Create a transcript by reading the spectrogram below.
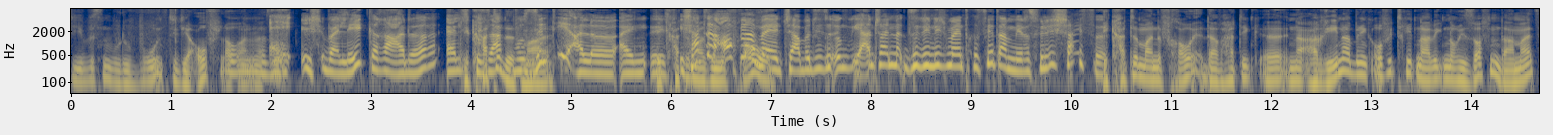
die wissen, wo du wohnst, die dir auflauern oder so? Ey, ich überlege gerade, ehrlich Ich gesagt, wo mal. sind die alle eigentlich? Ich hatte Ich mal hatte so eine auch mal Frau. welche, aber die sind irgendwie anscheinend sind die nicht mehr interessiert an mir. Das finde ich scheiße. Ich hatte mal eine Frau, da hatte ich äh, in der Arena bin ich aufgetreten, da habe ich noch gesoffen damals.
